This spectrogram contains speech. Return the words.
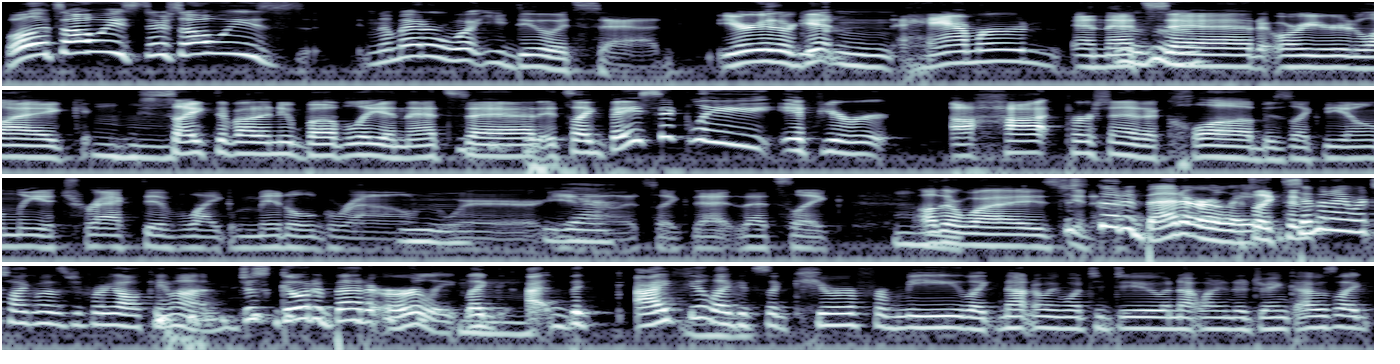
Well, it's always there's always no matter what you do, it's sad. You're either getting hammered and that's mm-hmm. sad, or you're like mm-hmm. psyched about a new bubbly and that's mm-hmm. sad. It's like basically if you're a hot person at a club is like the only attractive like middle ground mm. where you Yeah. know it's like that that's like otherwise Just you go to bed early. like to- Tim and I were talking about this before y'all came on. Just go to bed early. Like Mm-hmm. I, the, I feel like it's a cure for me, like not knowing what to do and not wanting to drink. I was like,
